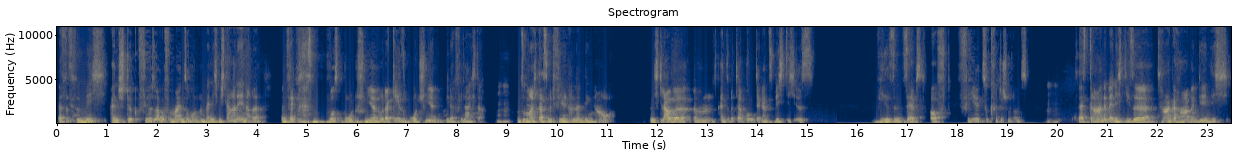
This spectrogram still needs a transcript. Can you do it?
Das ist für mich ein Stück Fürsorge für meinen Sohn. Und wenn ich mich daran erinnere, dann fällt mir das Wurstbrot schmieren oder Käsebrot schmieren wieder viel leichter. Mhm. Und so mache ich das mit vielen anderen Dingen auch. Und ich glaube, ähm, ein dritter Punkt, der ganz wichtig ist, wir sind selbst oft viel zu kritisch mit uns. Mhm. Das heißt, gerade wenn ich diese Tage habe, in denen ich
